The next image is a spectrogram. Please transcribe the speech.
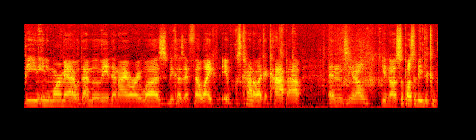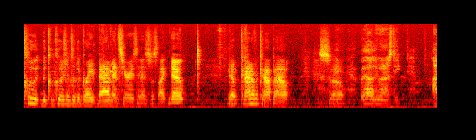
be any more mad with that movie than I already was because it felt like it was kind of like a cop out, and you know, you know, it's supposed to be the conclude the conclusion to the great Batman series, and it's just like nope, nope, kind of a cop out. So With all due honesty, I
